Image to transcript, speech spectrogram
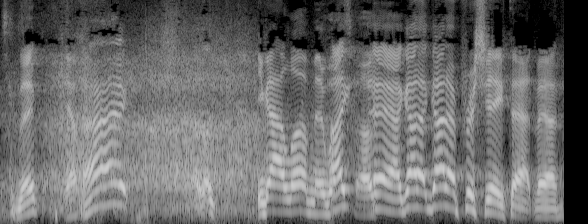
So they, Yep. All right. You gotta love I, Midwest. folks. yeah, I gotta gotta appreciate that, man.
